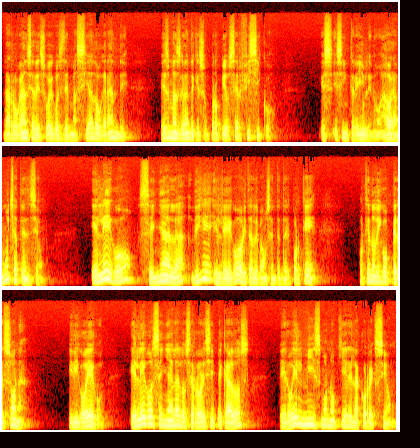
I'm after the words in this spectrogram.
La arrogancia de su ego es demasiado grande. Es más grande que su propio ser físico. Es, increíble, ¿no? Ahora, mucha atención. El ego señala, dije el ego, ahorita le vamos a entender por qué. ¿Por qué no digo persona y digo ego? El ego señala los errores y pecados pero él mismo no quiere la corrección.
